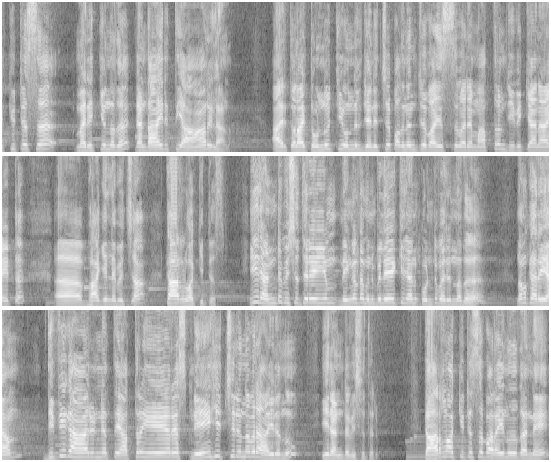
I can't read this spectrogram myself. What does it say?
അക്യുറ്റസ് മരിക്കുന്നത് രണ്ടായിരത്തി ആറിലാണ് ആയിരത്തി തൊള്ളായിരത്തി തൊണ്ണൂറ്റി ഒന്നിൽ ജനിച്ച് പതിനഞ്ച് വയസ്സ് വരെ മാത്രം ജീവിക്കാനായിട്ട് ഭാഗ്യം ലഭിച്ച കാർലോ അക്യുറ്റസ്. ഈ രണ്ട് വിശുദ്ധരെയും നിങ്ങളുടെ മുൻപിലേക്ക് ഞാൻ കൊണ്ടുവരുന്നത് നമുക്കറിയാം ദിവ്യകാരുണ്യത്തെ അത്രയേറെ സ്നേഹിച്ചിരുന്നവരായിരുന്നു ഈ രണ്ട് വിശുദ്ധരും. കാർലോ അക്യുറ്റസ് പറയുന്നത് തന്നെ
